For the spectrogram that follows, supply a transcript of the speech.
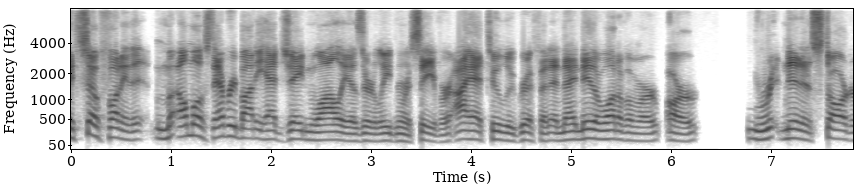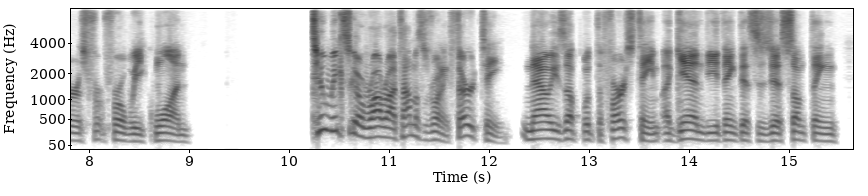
It's so funny that almost everybody had Jaden Walley as their leading receiver. I had Tulu Griffin, and they, neither one of them are are written in as starters for, for week one. Two weeks ago, Ra Ra Thomas was running third team. Now he's up with the first team. Again, do you think this is just something –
